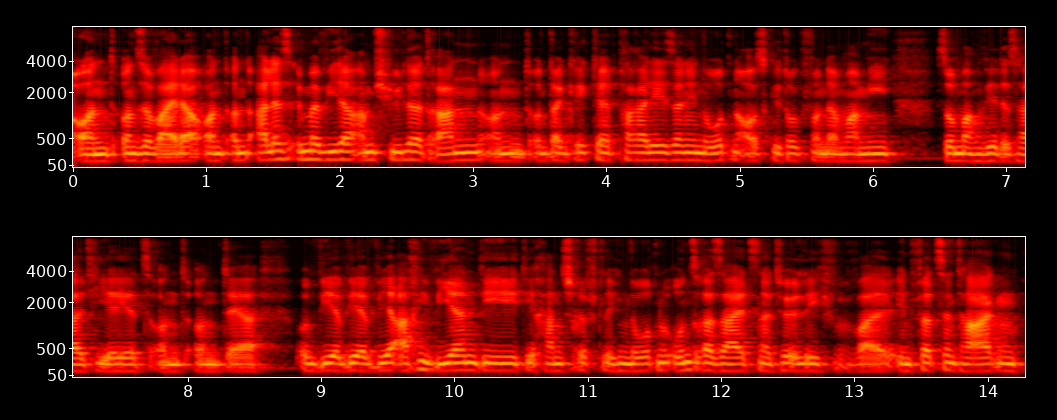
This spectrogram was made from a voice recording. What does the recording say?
und, und so weiter. Und, und alles immer wieder am Schüler dran. Und, und dann kriegt er parallel seine Noten ausgedruckt von der Mami. So machen wir das halt hier jetzt. Und, und, der, und wir, wir, wir archivieren die, die handschriftlichen Noten unsererseits natürlich, weil in 14 Tagen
